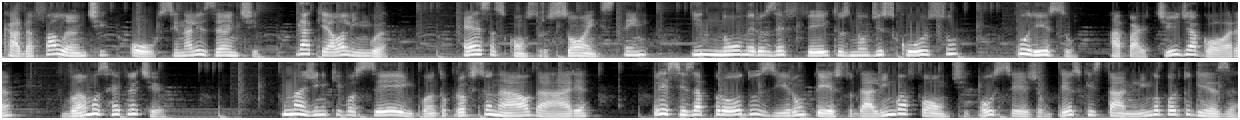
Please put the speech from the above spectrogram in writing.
cada falante ou sinalizante daquela língua. Essas construções têm inúmeros efeitos no discurso, por isso, a partir de agora, vamos refletir. Imagine que você, enquanto profissional da área, precisa produzir um texto da língua fonte, ou seja, um texto que está em língua portuguesa,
